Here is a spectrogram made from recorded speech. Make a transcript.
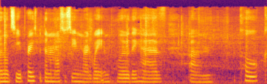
I don't see a price, but then I'm also seeing Red, White, and Blue. They have um, Coke.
